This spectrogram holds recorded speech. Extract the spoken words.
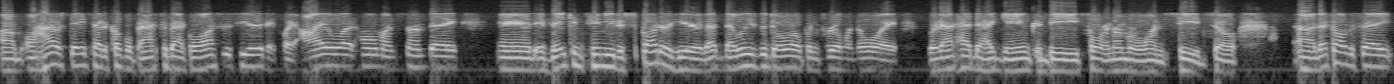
Um, Ohio State's had a couple back-to-back losses here. They play Iowa at home on Sunday. And if they continue to sputter here, that, that leaves the door open for Illinois, where that head-to-head game could be for a number one seed. So uh, that's all to say.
